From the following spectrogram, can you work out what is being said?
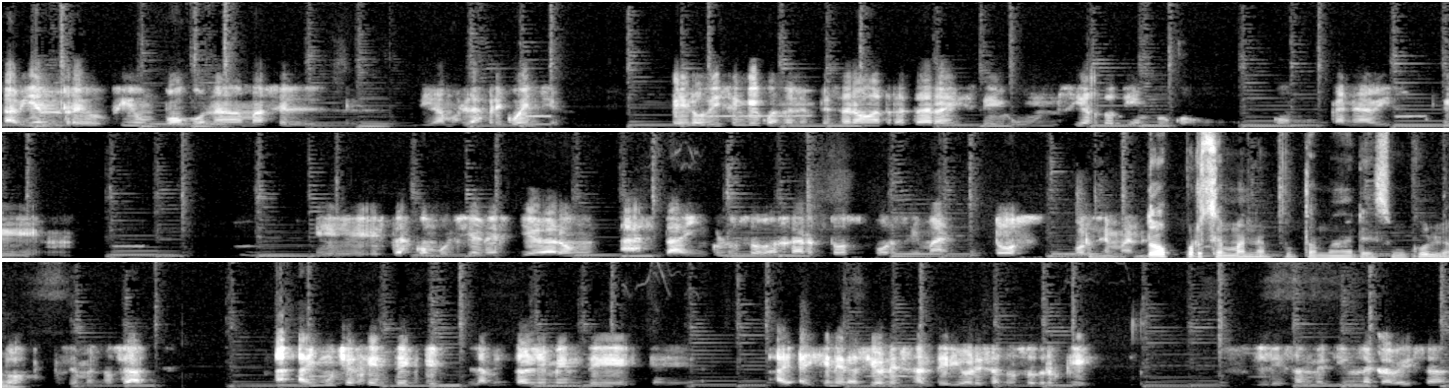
habían reducido un poco nada más el, digamos, la frecuencia. Pero dicen que cuando le empezaron a tratar este, un cierto tiempo con, con cannabis, eh, eh, estas convulsiones llegaron hasta incluso bajar dos por semana. Dos por semana. Dos por semana, puta madre, es un culo. Dos por semana. O sea, a- hay mucha gente que lamentablemente eh, hay, hay generaciones anteriores a nosotros que les han metido en la cabeza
